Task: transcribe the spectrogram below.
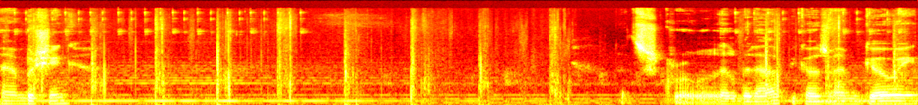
ambushing. Because I'm going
